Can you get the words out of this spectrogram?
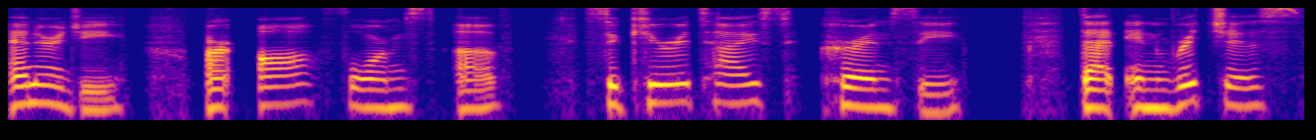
energy are all forms of securitized currency that enriches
